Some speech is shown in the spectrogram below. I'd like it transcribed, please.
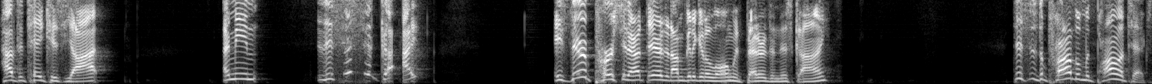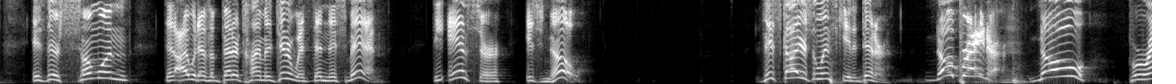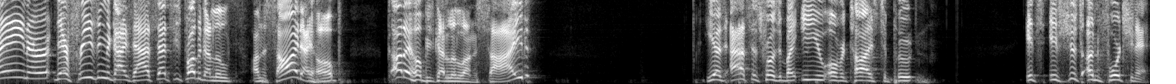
have to take his yacht. I mean, this is a guy. I, is there a person out there that I'm going to get along with better than this guy? This is the problem with politics. Is there someone that I would have a better time at a dinner with than this man? The answer is no. This guy or Zelensky at a dinner? No brainer. Mm-hmm. No brainer. They're freezing the guy's assets. He's probably got a little on the side, I hope. God, I hope he's got a little on the side. He has assets frozen by EU over ties to Putin. It's it's just unfortunate.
